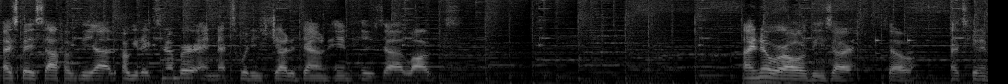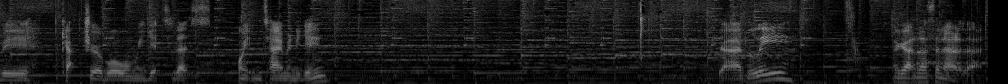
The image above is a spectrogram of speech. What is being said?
that's based off of the, uh, the Pokedex number, and that's what he's jotted down in his uh, logs. I know where all of these are, so that's going to be capturable when we get to that point in time in the game. Sadly, I got nothing out of that.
